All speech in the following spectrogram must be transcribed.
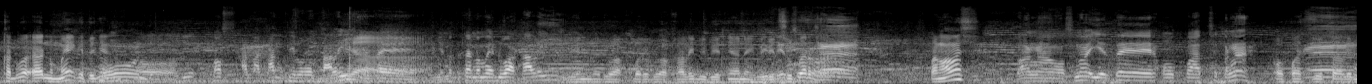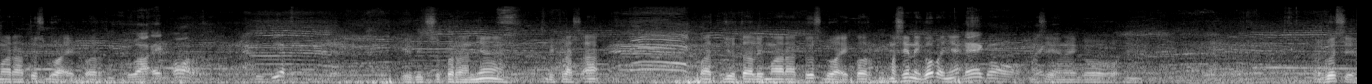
kedua eh, neme gitu nya. Oh, Oh. jadi tos anakan tilo kali Iya. ya. teh. Ya kita namanya dua kali. Ini dua baru dua kali bibitnya nih, bibit, super. Pangawas Pangaosna ieu teh opat setengah, opat juta lima ratus dua ekor. dua ekor. Bibit Bibit superannya di kelas A empat juta lima ratus dua ekor. Masih nego banyak? nego. Masih nego. Bagus ya.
